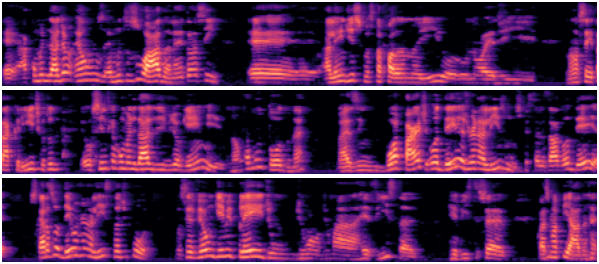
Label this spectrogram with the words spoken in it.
É, a comunidade é, um, é muito zoada, né? Então, assim, é, além disso que você tá falando aí, o, o Noia, de não aceitar crítica, tudo. Eu sinto que a comunidade de videogame, não como um todo, né? Mas em boa parte, odeia jornalismo especializado, odeia. Os caras odeiam jornalista, então, tipo, você vê um gameplay de, um, de, uma, de uma revista, revista, isso é quase uma piada, né?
